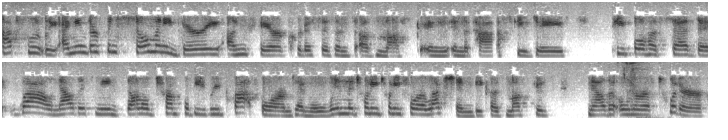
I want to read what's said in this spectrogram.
Absolutely. I mean, there have been so many very unfair criticisms of Musk in, in the past few days. People have said that, wow, now this means Donald Trump will be replatformed and will win the 2024 election because Musk is now the owner of Twitter,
